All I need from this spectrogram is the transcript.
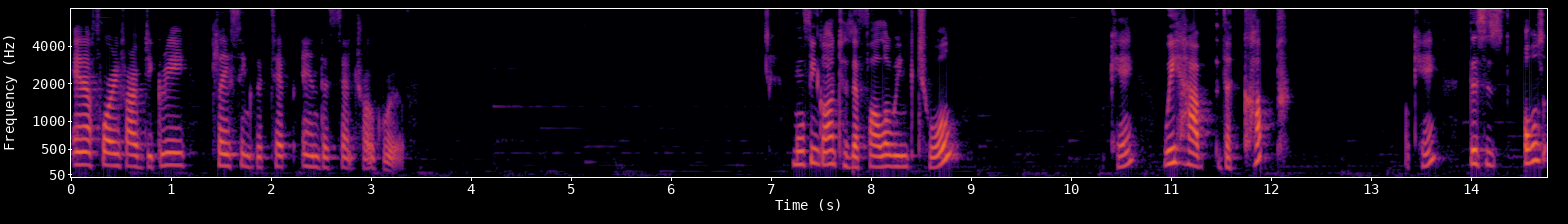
in a 45 degree, placing the tip in the central groove. Moving on to the following tool. Okay, we have the cup. Okay, this is also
